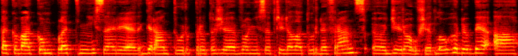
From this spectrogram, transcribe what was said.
taková kompletní série Grand Tour, protože v loni se přidala Tour de France, uh, Giro už je dlouhodobě a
